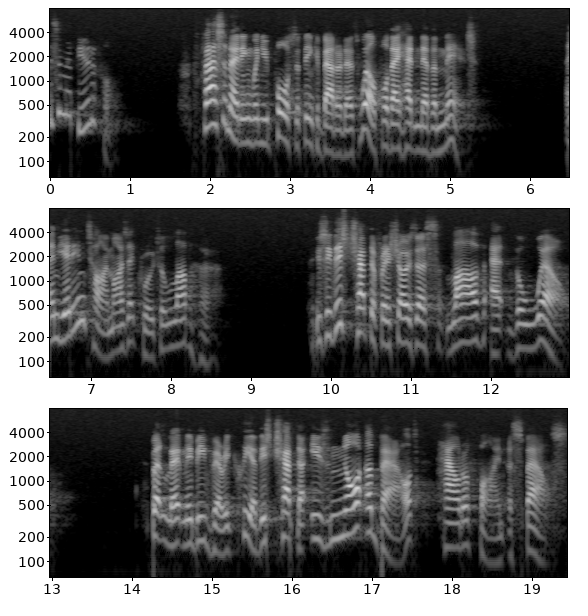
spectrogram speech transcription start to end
Isn't that beautiful? Fascinating when you pause to think about it as well, for they had never met. And yet, in time, Isaac grew to love her. You see, this chapter, friends, shows us love at the well. But let me be very clear this chapter is not about how to find a spouse.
